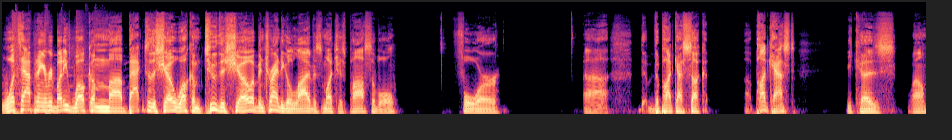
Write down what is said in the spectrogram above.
What's happening, everybody? Welcome uh, back to the show. Welcome to the show. I've been trying to go live as much as possible for uh, the podcast suck uh, podcast because, well,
